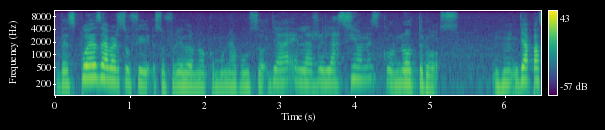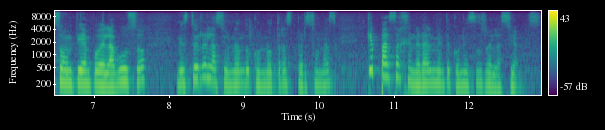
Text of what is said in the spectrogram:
después de haber sufrido no como un abuso, ya en las relaciones con otros? Ya pasó un tiempo del abuso, me estoy relacionando con otras personas. ¿Qué pasa generalmente con esas relaciones?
